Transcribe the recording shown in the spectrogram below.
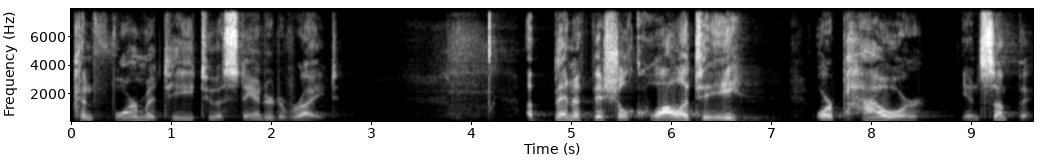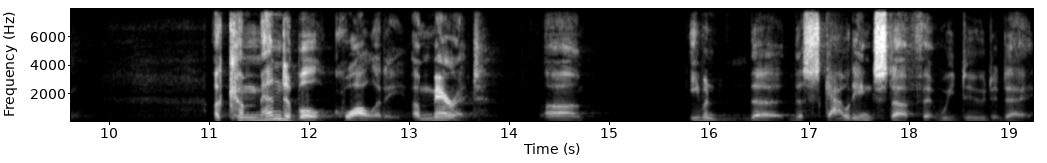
conformity to a standard of right, a beneficial quality or power in something, a commendable quality, a merit. Uh, even the, the scouting stuff that we do today.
